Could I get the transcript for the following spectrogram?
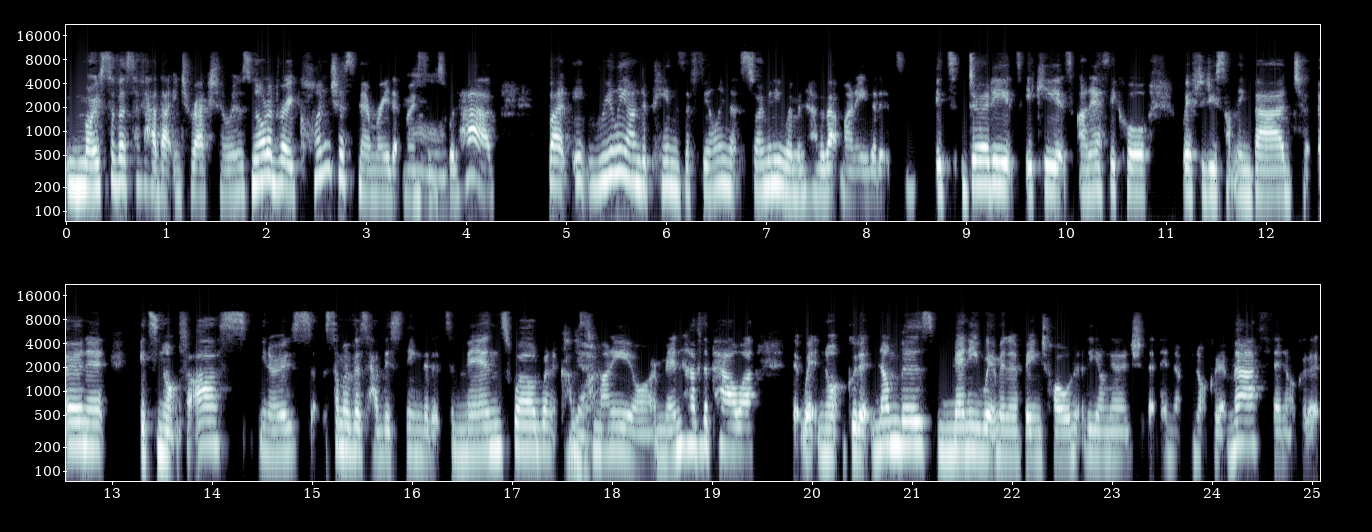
Most of us have had that interaction, and it's not a very conscious memory that most of us mm. would have but it really underpins the feeling that so many women have about money that it's it's dirty it's icky it's unethical we have to do something bad to earn it it's not for us you know some of us have this thing that it's a man's world when it comes yeah. to money or men have the power that we're not good at numbers many women have been told at a young age that they're not, good at math they're not good at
